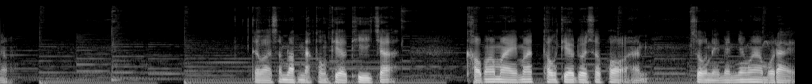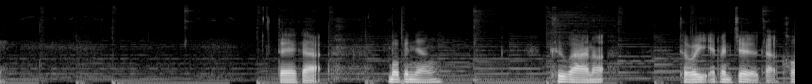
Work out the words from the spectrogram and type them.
เนาะแต่ว่าสำหรับนักท่องเที่ยวที่จะเข้ามาใหม่มาท่องเที่ยวโดยเฉพาะหันช่วงนี้มันยังมาบ่ได้แต่ก็ บ่เป็นหยัง คือว่าเนาะ t o r y Adventure ก็ขอ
